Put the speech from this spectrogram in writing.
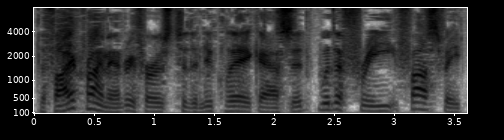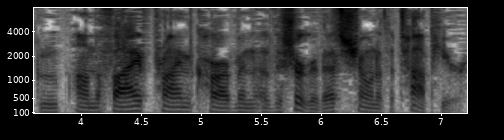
The 5' end refers to the nucleic acid with a free phosphate group on the 5' carbon of the sugar. That's shown at the top here.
